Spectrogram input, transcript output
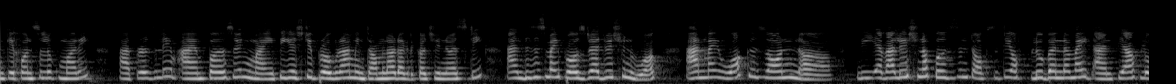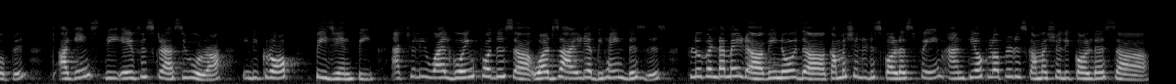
MK Ponselvakumari. Uh, presently, I am pursuing my PhD program in Tamil Nadu Agriculture University, and this is my post-graduation work. And my work is on uh, the evaluation of persistent toxicity of flubendiamide and thiacloprid against the Aphis craccivora in the crop pigeon pea. Actually, while going for this, uh, what's the idea behind this is flubendiamide, uh, we know the commercially it is called as FAME, and thiacloprid is commercially called as uh,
